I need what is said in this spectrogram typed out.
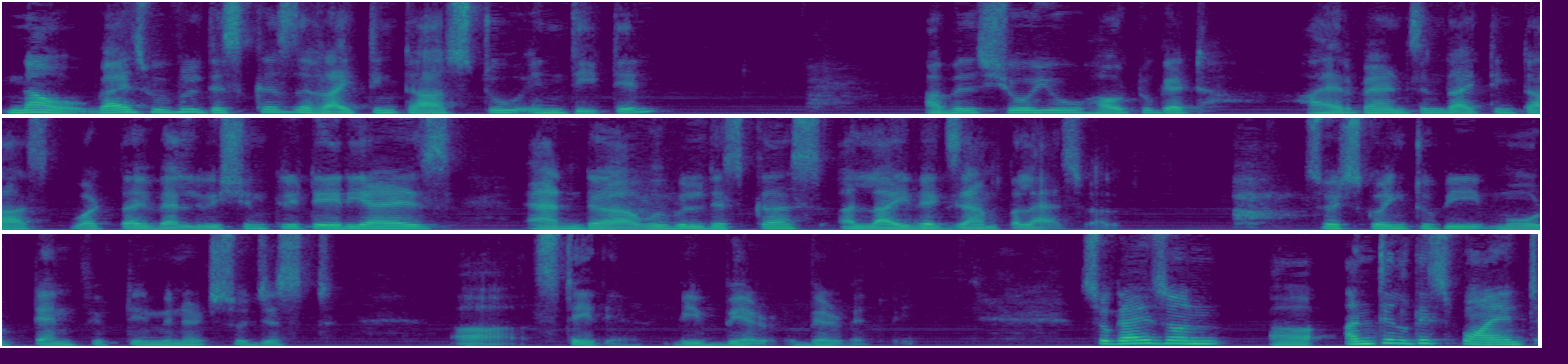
Now guys we will discuss the writing task 2 in detail. I will show you how to get higher bands in writing task what the evaluation criteria is and uh, we will discuss a live example as well so it's going to be more 10 15 minutes so just uh, stay there. Be bear bear with me. So, guys, on uh, until this point,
